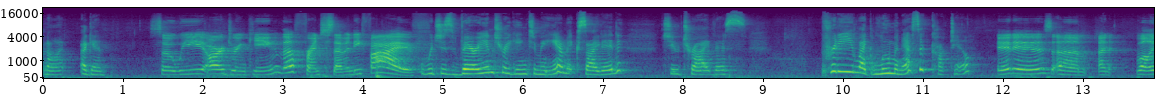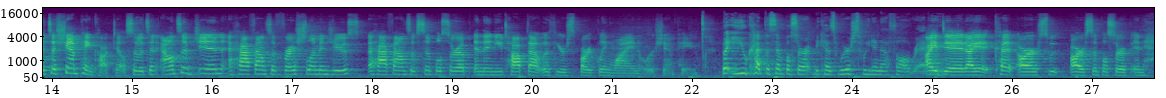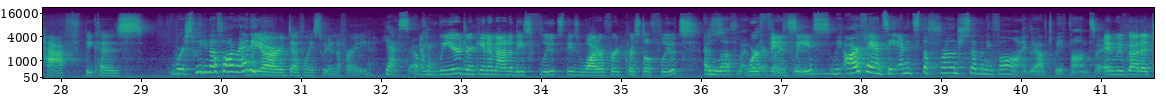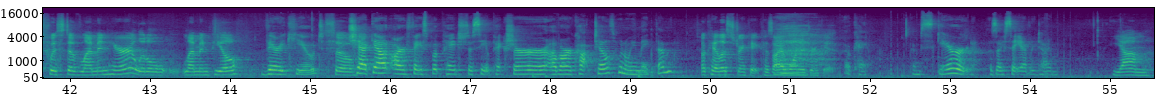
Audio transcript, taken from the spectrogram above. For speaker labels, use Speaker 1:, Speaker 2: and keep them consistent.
Speaker 1: but not again,
Speaker 2: So we are drinking the French 75.
Speaker 1: which is very intriguing to me. I'm excited to try this pretty like luminescent cocktail.
Speaker 2: It is um, an well, it's a champagne cocktail. So it's an ounce of gin, a half ounce of fresh lemon juice, a half ounce of simple syrup, and then you top that with your sparkling wine or champagne.
Speaker 1: But you cut the simple syrup because we're sweet enough already.
Speaker 2: I did. I cut our our simple syrup in half because
Speaker 1: we're sweet enough already.
Speaker 2: we are definitely sweet enough already.
Speaker 1: Yes. Okay.
Speaker 2: And we are drinking them out of these flutes, these Waterford crystal flutes.
Speaker 1: I love my
Speaker 2: We're
Speaker 1: Waterford
Speaker 2: fancy.
Speaker 1: flutes. We are fancy, and it's the French 75. We have to be fancy.
Speaker 2: And we've got a twist of lemon here, a little lemon peel.
Speaker 1: Very cute.
Speaker 2: So-
Speaker 1: check out our Facebook page to see a picture of our cocktails when we make them.
Speaker 2: Okay, let's drink it because I want to drink it.
Speaker 1: Okay. I'm scared, as I say every time.
Speaker 2: Yum.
